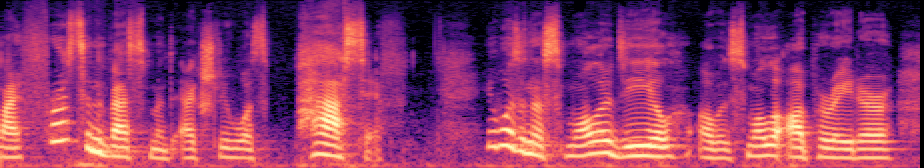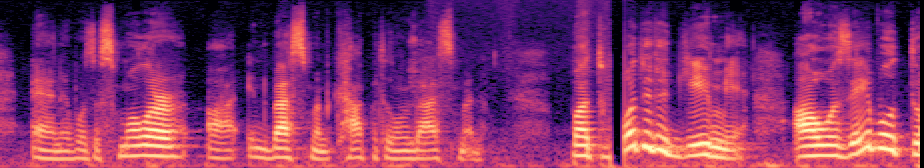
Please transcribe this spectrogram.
my first investment actually was passive. It was in a smaller deal of a smaller operator, and it was a smaller uh, investment, capital investment. But what did it give me? I was able to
